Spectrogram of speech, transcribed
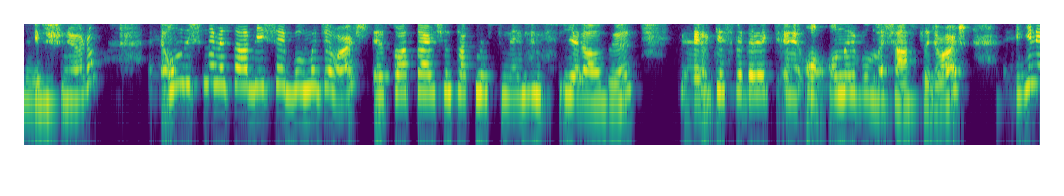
diye düşünüyorum. E, onun dışında mesela bir şey bulmaca var. E, Suat Derviş'in takma isimlerinin yer aldığı. E, keşfederek e, onları bulma şansları var. E, yine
